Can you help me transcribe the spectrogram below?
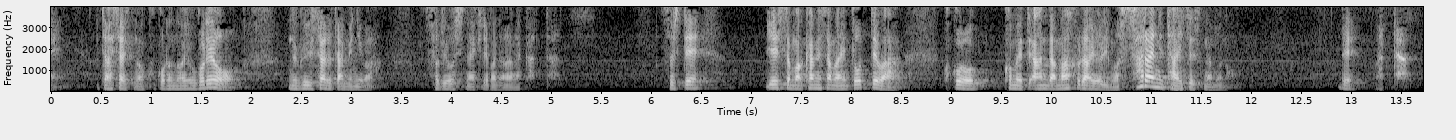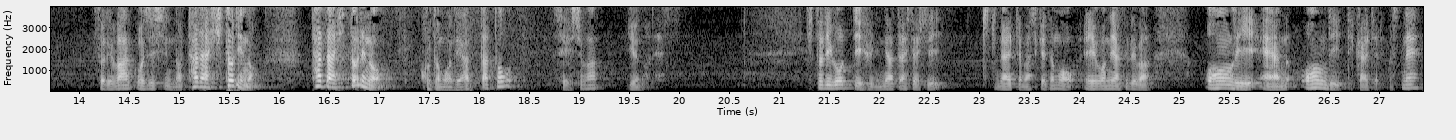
い。私たちの心の汚れを拭い去るためにはそれをしなければならなかった。そしてイエス様は神様にとっては心を込めて編んだマフラーよりもさらに大切なもの。であった。それはご自身のただ一人のただ一人の子供であったと聖書は言うのです。独り子っていうふうにね私たち聞き慣れてますけども英語の訳では only and only って書いてありますね。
